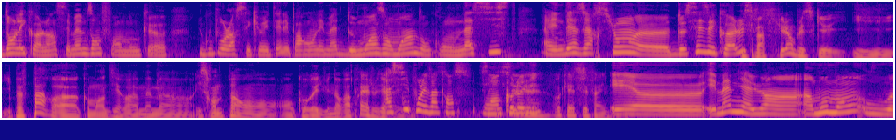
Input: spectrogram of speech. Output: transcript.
dans l'école. Hein, ces mêmes enfants. Donc du coup pour leur sécurité, les parents les mettent de moins en moins. Donc on assiste à une désertion de ces écoles. C'est particulier en plus qu'ils ils peuvent pas, comment dire, même, ils se rendent pas en, en Corée du Nord après, je veux dire. Ah si pour les vacances ou en colonie. Ok, c'est fine. Et, et même, il y a eu un, un moment où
